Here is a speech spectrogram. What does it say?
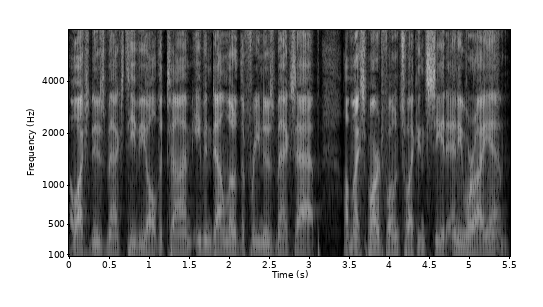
I watch Newsmax TV all the time, even download the free Newsmax app on my smartphone so I can see it anywhere I am.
